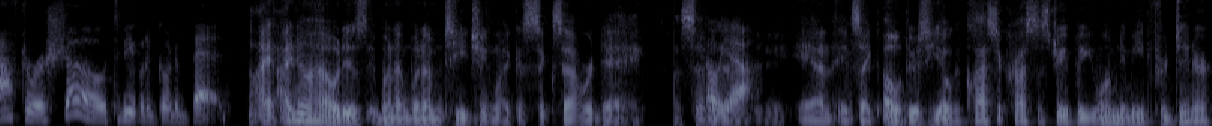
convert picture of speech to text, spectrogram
after a show to be able to go to bed I, I know how it is when I'm when I'm teaching like a six hour day, a seven hour Oh, yeah. day. And it's like, oh, there's a yoga class across the street, but you want me to meet for dinner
